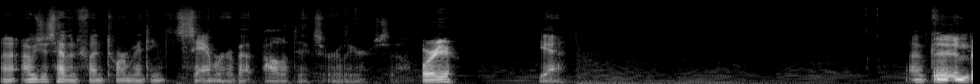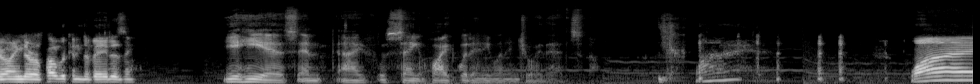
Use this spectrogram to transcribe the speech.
Uh, I was just having fun tormenting Sammer about politics earlier. So Were you? yeah. Okay. Enjoying the Republican debate, is he? Yeah, he is, and I was saying, why would anyone enjoy that? So Why? Why?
